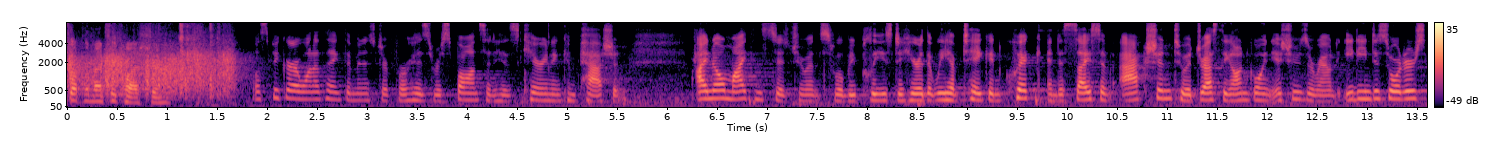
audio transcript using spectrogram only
Supplementary question. Well, Speaker, I want to thank the minister for his response and his caring and compassion. I know my constituents will be pleased to hear that we have taken quick and decisive action to address the ongoing issues around eating disorders,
